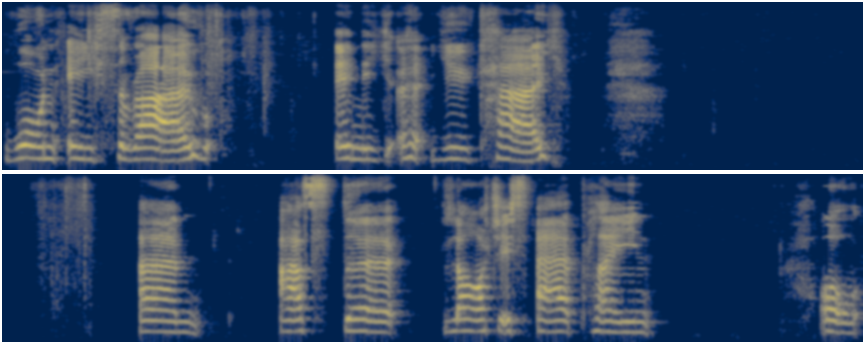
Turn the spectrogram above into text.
one Heathrow in the UK um, as the largest airplane or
